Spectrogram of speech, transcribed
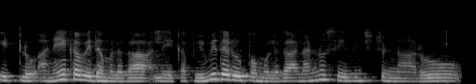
ఇట్లు అనేక విధములుగా లేక వివిధ రూపములుగా నన్ను సేవించుచున్నారు.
